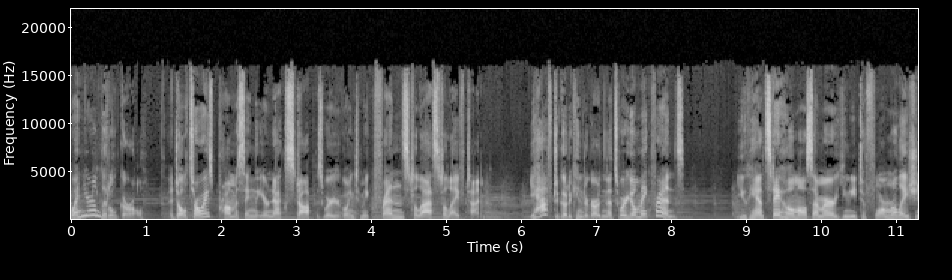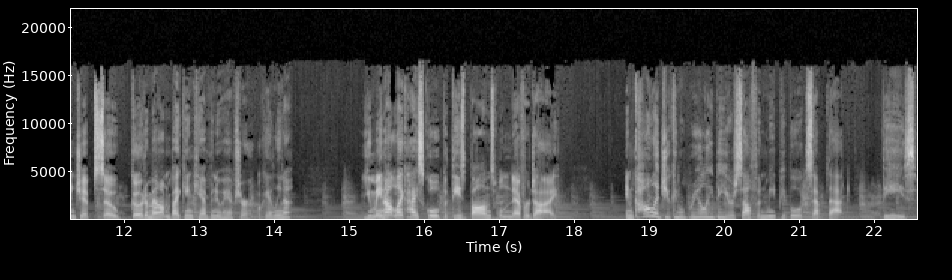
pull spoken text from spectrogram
When you're a little girl, adults are always promising that your next stop is where you're going to make friends to last a lifetime. You have to go to kindergarten, that's where you'll make friends. You can't stay home all summer, you need to form relationships, so go to mountain biking camp in New Hampshire, okay, Lena? You may not like high school, but these bonds will never die. In college, you can really be yourself and meet people who accept that. These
